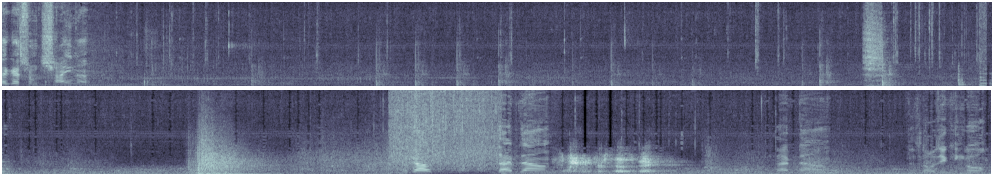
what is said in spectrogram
That guy's from China. Look out. Dive down. Dive down. As low as you can go.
